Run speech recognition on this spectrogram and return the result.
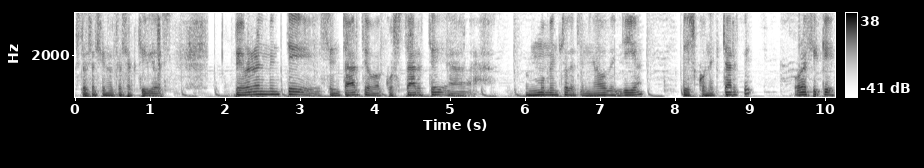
estás haciendo otras actividades. Pero realmente sentarte o acostarte a un momento determinado del día, desconectarte, ahora sí que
